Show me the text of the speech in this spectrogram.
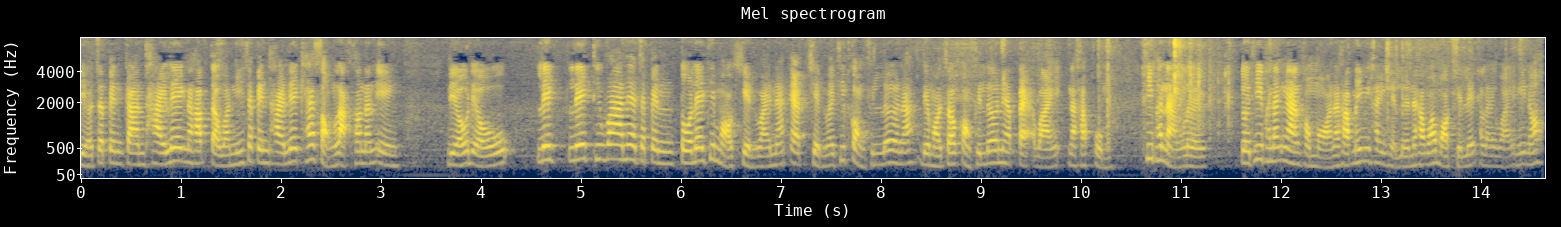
เดี๋ยวจะเป็นการทายเลขนะครับ แต่วันนี้จะเป็นทายเลขแค่2หลักเท่านั้นเอง เดี๋ยวเดี๋ยว เลขเลขที่ว่าเนี่ยจะเป็นตัวเลขที่หมอเขียนไว้นะแอบเขียนไว้ที่กล่องฟิลเลอร์นะเดี๋ยวหมอจะเอากล่องฟิลเลอร์เนี่ยแปะไว้นะครับผมที่ผนังเลย โดยที่พนักงานของหมอนะครับไม่มีใครเห็นเลยนะครับว่าหมอเขียนเลขอะไรไว้นี่เนาะ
